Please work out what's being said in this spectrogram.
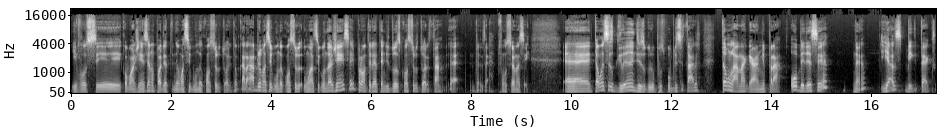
e você, como agência, não pode atender uma segunda construtora. Então o cara abre uma segunda, constru... uma segunda agência e pronto, ele atende duas construtoras, tá? É, pois é, funciona assim. É, então esses grandes grupos publicitários estão lá na Garmin para obedecer, né? E as Big Techs,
